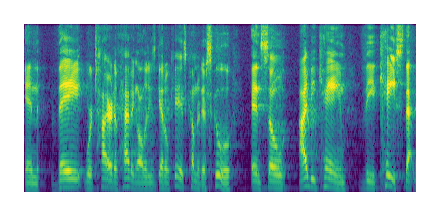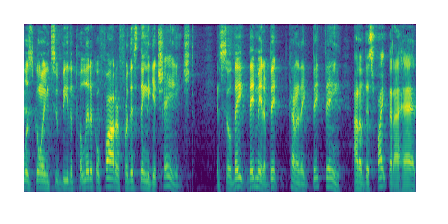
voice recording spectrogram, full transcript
And they were tired of having all of these ghetto kids come to their school. And so I became the case that was going to be the political fodder for this thing to get changed. And so they, they made a big, kind of a big thing out of this fight that I had.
